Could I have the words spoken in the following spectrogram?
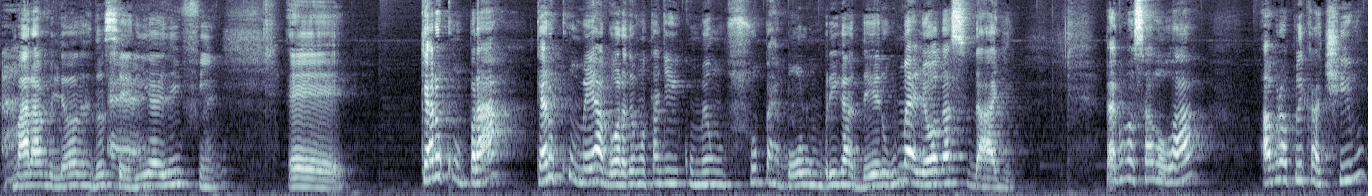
maravilhosa, docerias, enfim. É, quero comprar, quero comer agora, deu vontade de comer um super bolo, um brigadeiro, o melhor da cidade. Pego meu celular, abro o aplicativo,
